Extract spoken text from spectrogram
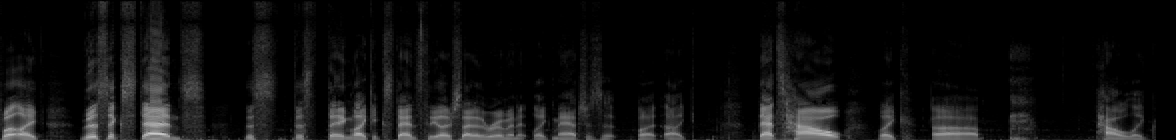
but like this extends this this thing like extends to the other side of the room and it like matches it but like that's how like uh how like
